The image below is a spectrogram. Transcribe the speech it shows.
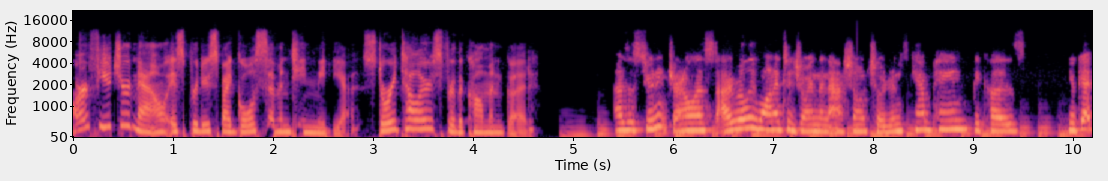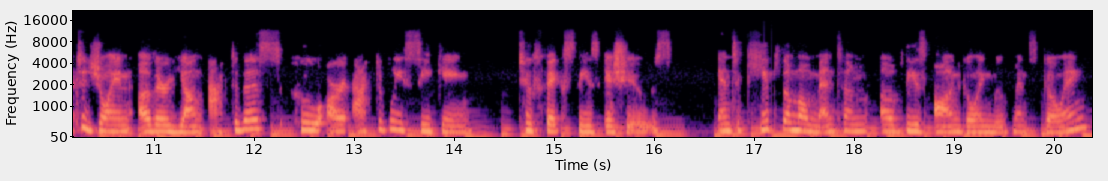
Our Future Now is produced by Goal 17 Media, storytellers for the common good. As a student journalist, I really wanted to join the National Children's Campaign because you get to join other young activists who are actively seeking to fix these issues and to keep the momentum of these ongoing movements going.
